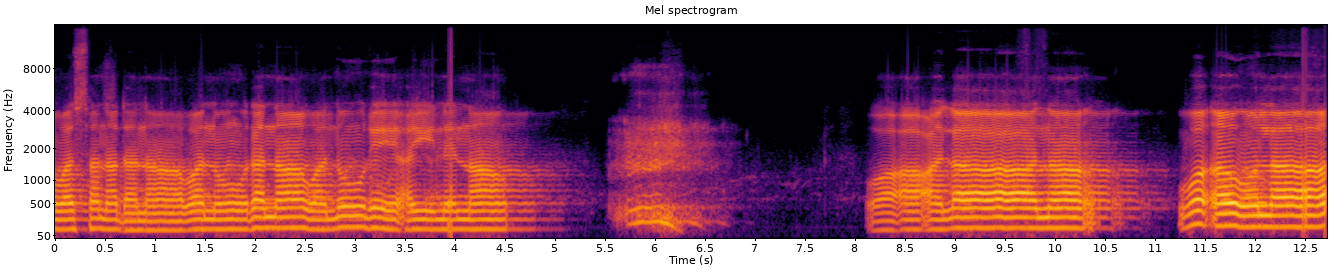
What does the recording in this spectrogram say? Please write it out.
وسندنا ونورنا ونور عيننا. وأعلانا وأولانا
